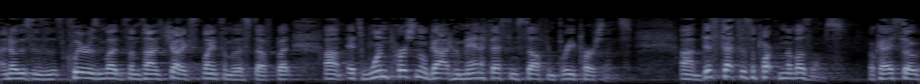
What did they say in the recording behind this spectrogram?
I know this is as clear as mud sometimes. Try to explain some of this stuff, but um, it's one personal God who manifests Himself in three persons. Um, this sets us apart from the Muslims. Okay, so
